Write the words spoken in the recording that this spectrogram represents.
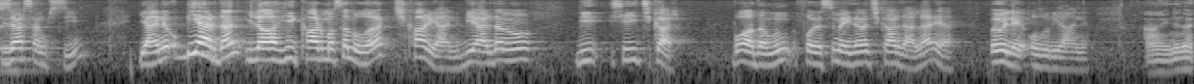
çizersem çizeyim. Yani bir yerden ilahi karmasal olarak çıkar yani. Bir yerden o bir şeyi çıkar. Bu adamın foyası meydana çıkar derler ya. Öyle olur yani. Aynen.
